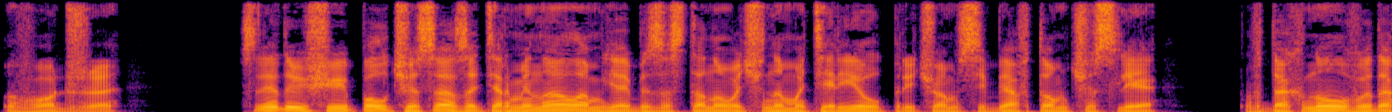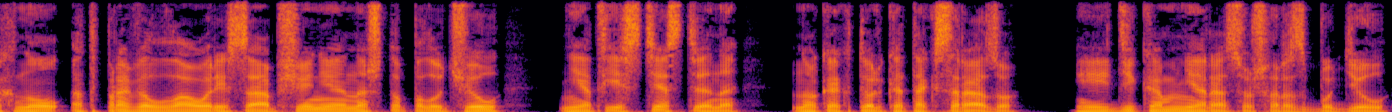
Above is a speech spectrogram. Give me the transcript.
вот же. Следующие полчаса за терминалом я безостановочно материл, причем себя в том числе. Вдохнул, выдохнул, отправил Лауре сообщение, на что получил «нет, естественно», но как только так сразу. И иди ко мне, раз уж разбудил.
